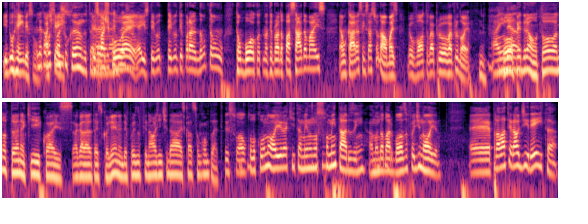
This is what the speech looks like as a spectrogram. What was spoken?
e do Henderson. Ele acabou Acho se que é isso. machucando também. Ele se É, machucou, é, é isso. Teve, teve uma temporada não tão, tão boa quanto na temporada passada, mas é um cara sensacional. Mas meu voto vai pro, vai pro Neuer. Ainda Ô, é- Pedrão, eu tô anotando aqui quais a galera tá escolhendo e depois no final a gente dá a escalação completa. O pessoal colocou o Neuer aqui também nos nossos comentários, hein? Amanda Barbosa foi de Neuer. É, pra lateral direita,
